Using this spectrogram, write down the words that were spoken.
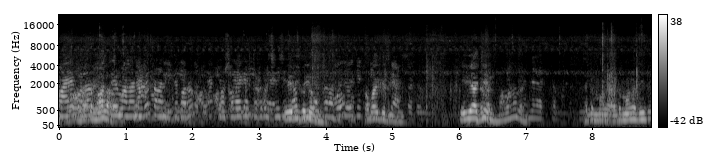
মায়ের গলার মালা নেবে তারা নিতে পারো। আমার সবাইকে একটা করে ছিঁড়ে ছিঁড়ে দাও। সবাইকে দিবি আছে? একটা মালা একটা মালা দিয়ে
